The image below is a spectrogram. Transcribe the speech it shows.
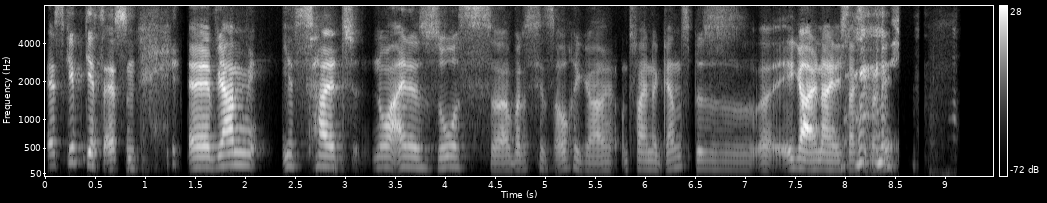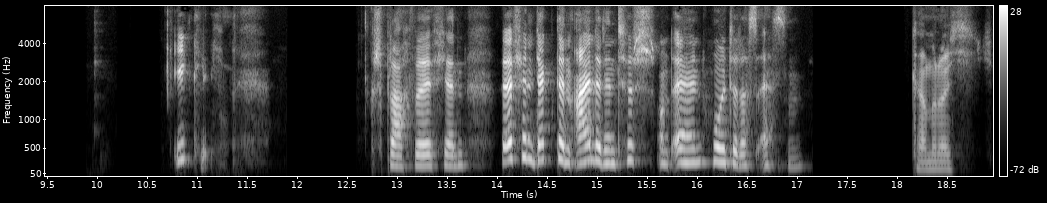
Es gibt jetzt Essen. Äh, wir haben jetzt halt nur eine Soße, aber das ist jetzt auch egal. Und zwar eine ganz bis. Äh, egal, nein, ich sag's lieber nicht. Eklig, sprach Wölfchen. Wölfchen deckte in Eile den Tisch und Ellen holte das Essen, Kann man euch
